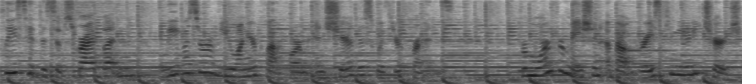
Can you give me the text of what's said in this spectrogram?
please hit the subscribe button, leave us a review on your platform, and share this with your friends. For more information about Grace Community Church,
